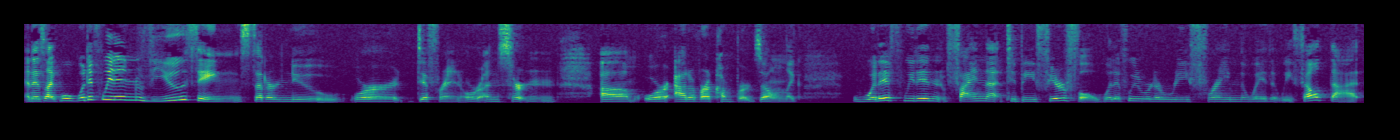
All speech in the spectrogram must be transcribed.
And it's like, well, what if we didn't view things that are new or different or uncertain um, or out of our comfort zone? Like, what if we didn't find that to be fearful? What if we were to reframe the way that we felt that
